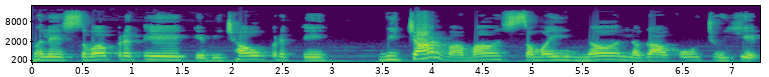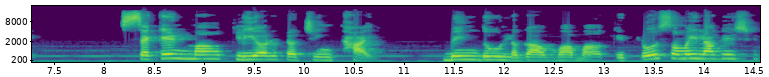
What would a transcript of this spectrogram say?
ભલે સ્વ પ્રત્યે કે બીજાઓ પ્રત્યે, વિચારવામાં સમય ન લગાવવો જોઈએ. સેકન્ડમાં ક્લિયર ટચિંગ થાય. બિંદુ લગાવવામાં કેટલો સમય લાગે છે?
